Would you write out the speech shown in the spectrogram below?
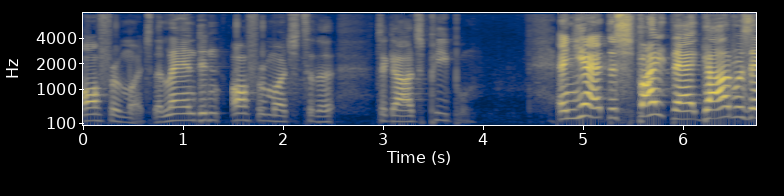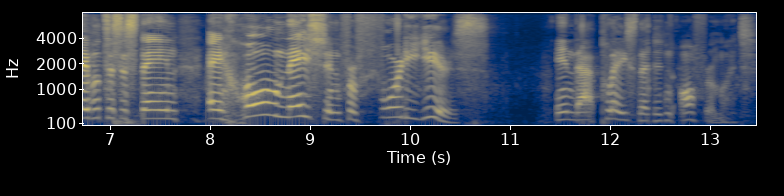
offer much. The land didn't offer much to, the, to God's people. And yet, despite that, God was able to sustain a whole nation for 40 years in that place that didn't offer much,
